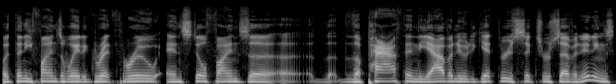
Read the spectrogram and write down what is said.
but then he finds a way to grit through and still finds a, a the, the path and the avenue to get through six or seven innings.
